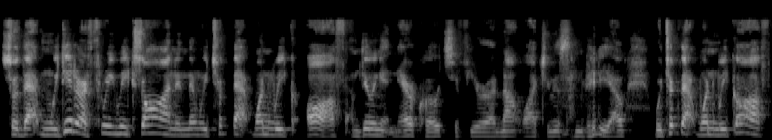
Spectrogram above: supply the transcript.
so that when we did our three weeks on and then we took that one week off, I'm doing it in air quotes if you're not watching this on video, we took that one week off.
